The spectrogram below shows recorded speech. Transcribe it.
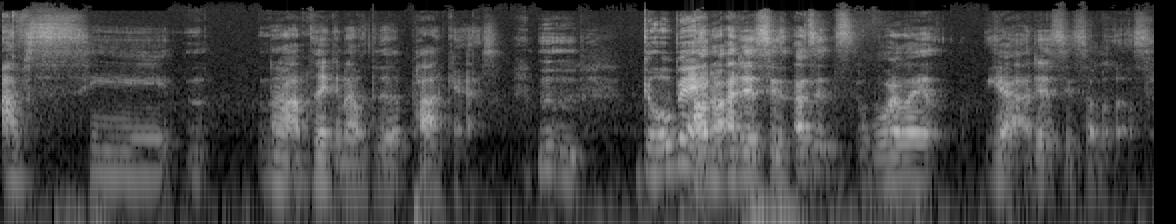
I've seen. No, I'm thinking of the podcast. mm Go back. Oh no, I did see. I did. Where they? Yeah, I did see some of those.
